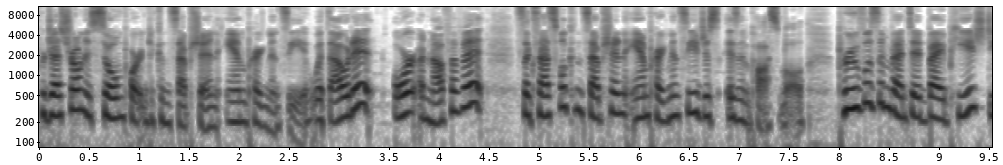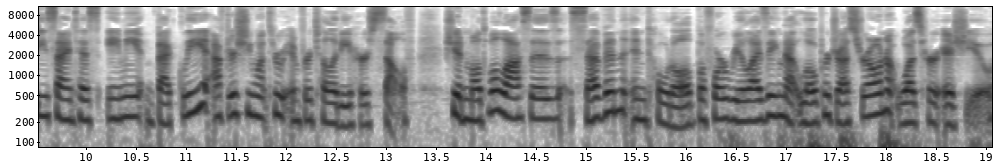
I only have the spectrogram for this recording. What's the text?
Progesterone is so important to conception and pregnancy. Without it, or enough of it, successful conception and pregnancy just isn't possible. Proov was invented by PhD scientist Amy Beckley after she went through infertility herself. She had multiple losses, seven in total, before realizing that low progesterone was her issue.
